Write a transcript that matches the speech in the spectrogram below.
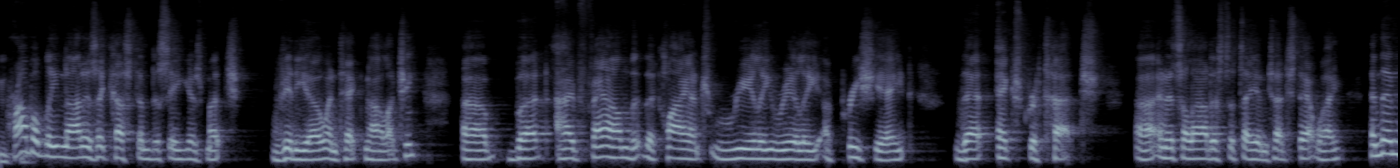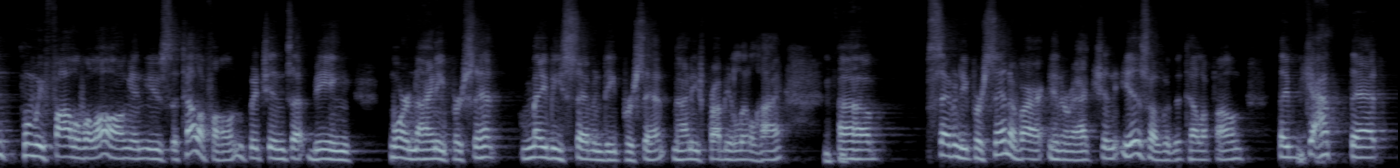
mm-hmm. probably not as accustomed to seeing as much video and technology. Uh, but I've found that the clients really, really appreciate that extra touch. Uh, and it's allowed us to stay in touch that way. And then when we follow along and use the telephone, which ends up being more 90%, maybe 70%, 90 is probably a little high. Mm-hmm. Uh, 70% of our interaction is over the telephone. They've mm-hmm. got that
